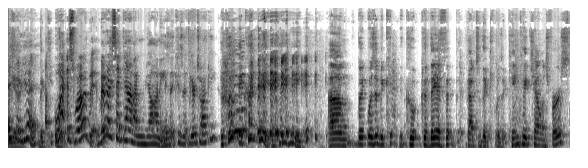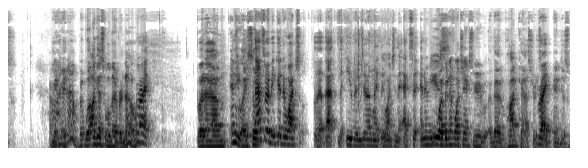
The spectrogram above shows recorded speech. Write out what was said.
I the, say uh, yeah. The, Uh, what is wrong with it? Maybe I sat down. I'm yawning. Is it because you're talking? It could, it could be. It could be. Um, but was it because could, could they have got to the was it King Cake Challenge first? I mean, Oh, I don't it- know. but well, I guess we'll never know. Right. But um, anyway, so That's why it'd be good to watch that, that, that you've been doing lately, watching the exit interviews. Well, I've been watching interview the podcasters Right. and, and just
